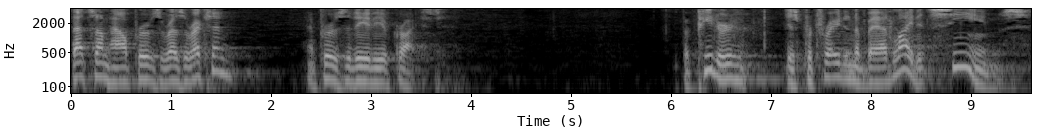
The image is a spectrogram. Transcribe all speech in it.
That somehow proves the resurrection and proves the deity of Christ. But Peter is portrayed in a bad light, it seems.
